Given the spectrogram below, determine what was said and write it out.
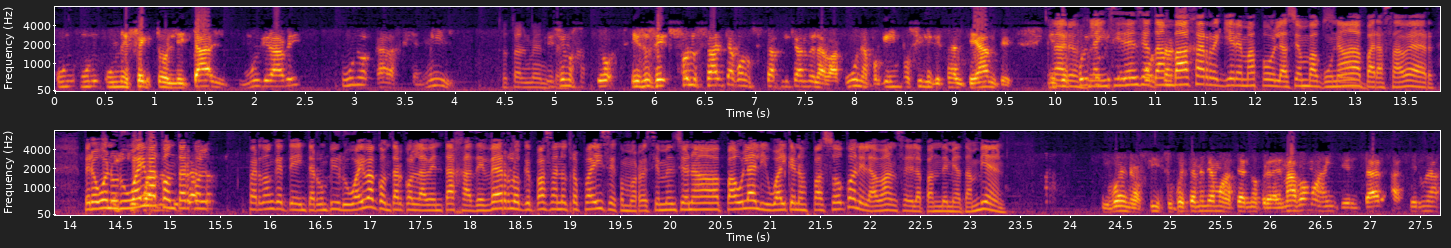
un, un, efecto letal muy grave, uno cada 100.000. Totalmente. Eso, eso se, solo salta cuando se está aplicando la vacuna, porque es imposible que salte antes. Claro, la incidencia tan baja requiere más población vacunada para saber. Pero bueno, Uruguay va a contar con perdón que te interrumpí, Uruguay va a contar con la ventaja de ver lo que pasa en otros países, como recién mencionaba Paula, al igual que nos pasó con el avance de la pandemia también. Y bueno, sí, supuestamente vamos a hacerlo, pero además vamos a intentar hacer una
